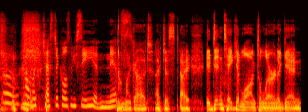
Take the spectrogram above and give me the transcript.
How much testicles we see and nips. Oh my god! I just I it didn't take him long to learn again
